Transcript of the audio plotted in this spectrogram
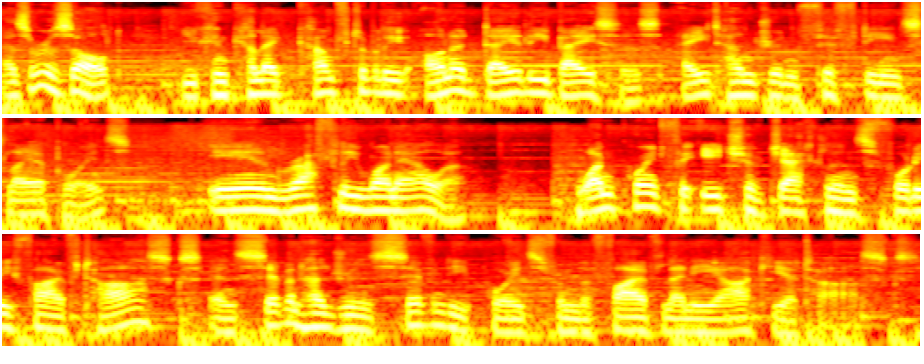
As a result, you can collect comfortably on a daily basis 815 Slayer points in roughly 1 hour. 1 point for each of Jacquelyn's 45 tasks and 770 points from the 5 Laniakea tasks.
